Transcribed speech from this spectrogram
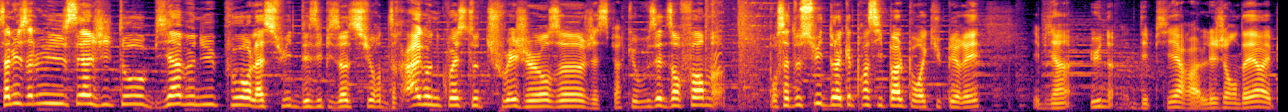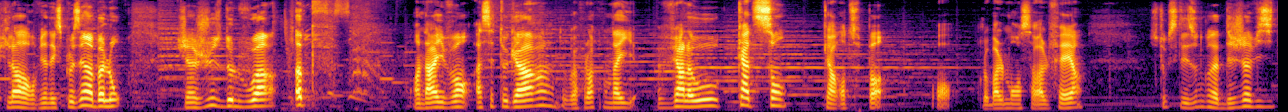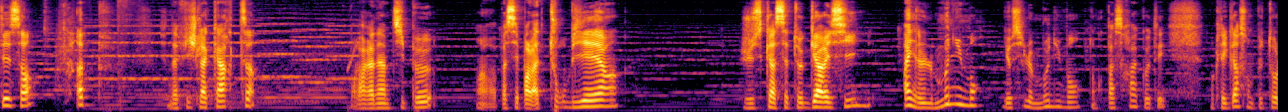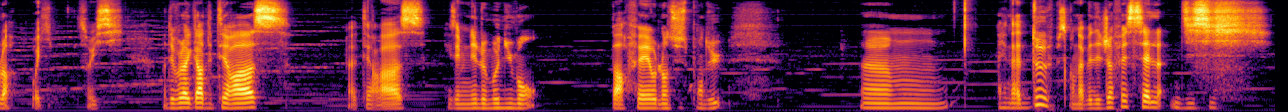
Salut salut, c'est Agito, bienvenue pour la suite des épisodes sur Dragon Quest Treasures. J'espère que vous êtes en forme pour cette suite de la quête principale pour récupérer eh bien, une des pierres légendaires. Et puis là, on vient d'exploser un ballon. Je viens juste de le voir, hop, en arrivant à cette gare. Donc va falloir qu'on aille vers là-haut, 440 pas. Bon, globalement, ça va le faire. Surtout que c'est des zones qu'on a déjà visitées, ça. Hop, on affiche la carte. On va regarder un petit peu. On va passer par la tourbière. Jusqu'à cette gare ici. Ah, il y a le monument. Il y a aussi le monument. Donc on passera à côté. Donc les gares sont plutôt là. Oui, ils sont ici. Dévoile la gare des terrasses. La terrasse. Examiner le monument. Parfait, au land suspendu. Euh, il y en a deux, parce qu'on avait déjà fait celle d'ici.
